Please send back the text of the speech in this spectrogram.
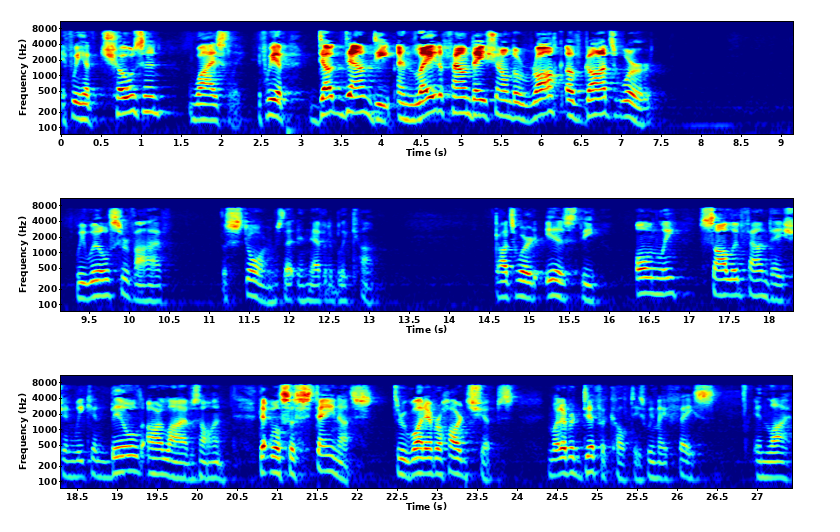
if we have chosen wisely, if we have dug down deep and laid a foundation on the rock of God's Word, we will survive the storms that inevitably come. God's Word is the only solid foundation we can build our lives on that will sustain us through whatever hardships and whatever difficulties we may face in life.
